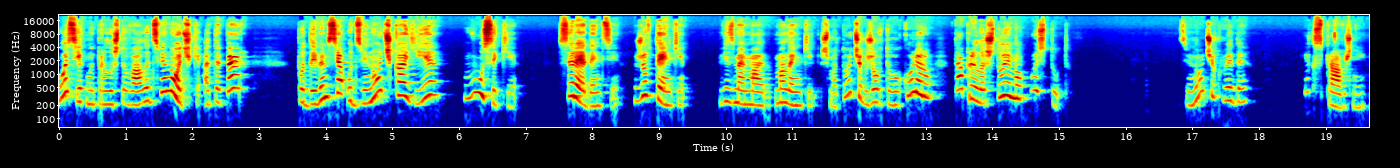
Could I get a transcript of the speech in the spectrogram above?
Ось як ми прилаштували дзвіночки. А тепер подивимося, у дзвіночка є вусики всерединці, жовтенькі. Візьмемо маленький шматочок жовтого кольору та прилаштуємо ось тут. Дзвіночок вийде, як справжній.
